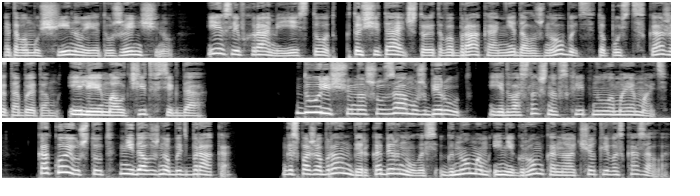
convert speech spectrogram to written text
этого мужчину и эту женщину. Если в храме есть тот, кто считает, что этого брака не должно быть, то пусть скажет об этом или молчит всегда. «Дурищу нашу замуж берут!» — едва слышно всхлипнула моя мать. «Какой уж тут не должно быть брака!» Госпожа Браунберг обернулась гномом и негромко, но отчетливо сказала.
